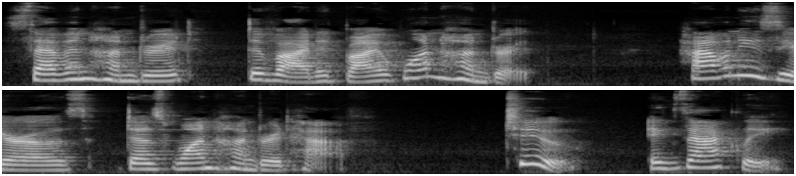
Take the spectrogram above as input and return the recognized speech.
700 divided by 100. How many zeros does 100 have? 2. Exactly.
